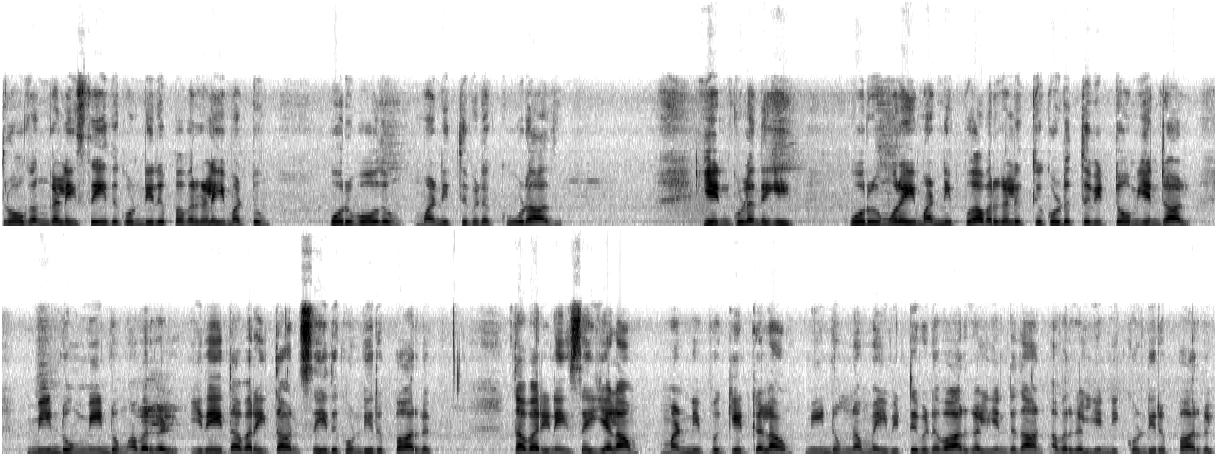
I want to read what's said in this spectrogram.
துரோகங்களை செய்து கொண்டிருப்பவர்களை மட்டும் ஒருபோதும் மன்னித்துவிடக்கூடாது என் குழந்தையே ஒரு முறை மன்னிப்பு அவர்களுக்கு கொடுத்து விட்டோம் என்றால் மீண்டும் மீண்டும் அவர்கள் இதே தவறைத்தான் செய்து கொண்டிருப்பார்கள். தவறினை செய்யலாம் மன்னிப்பு கேட்கலாம் மீண்டும் நம்மை விட்டு விடுவார்கள் என்றுதான் அவர்கள் எண்ணிக்கொண்டிருப்பார்கள்.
